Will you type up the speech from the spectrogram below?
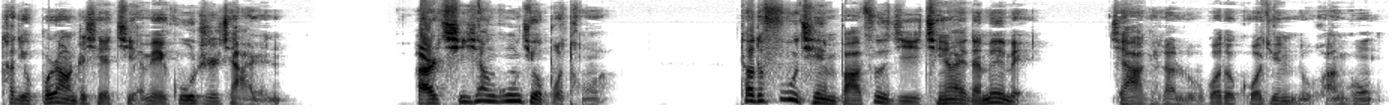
他就不让这些姐妹姑侄嫁人。而齐襄公就不同了，他的父亲把自己亲爱的妹妹嫁给了鲁国的国君鲁桓公，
